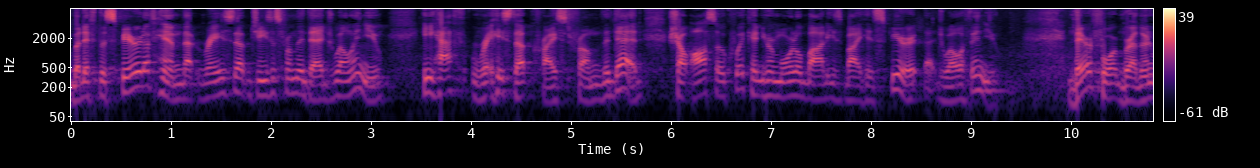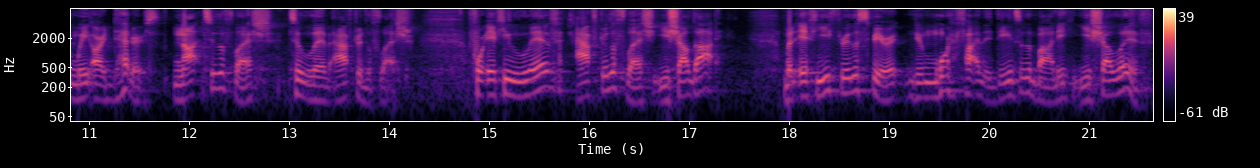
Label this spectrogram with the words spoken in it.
But if the Spirit of him that raised up Jesus from the dead dwell in you, he hath raised up Christ from the dead, shall also quicken your mortal bodies by his Spirit that dwelleth in you. Therefore, brethren, we are debtors, not to the flesh, to live after the flesh. For if you live after the flesh, ye shall die. But if ye through the Spirit do mortify the deeds of the body, ye shall live.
